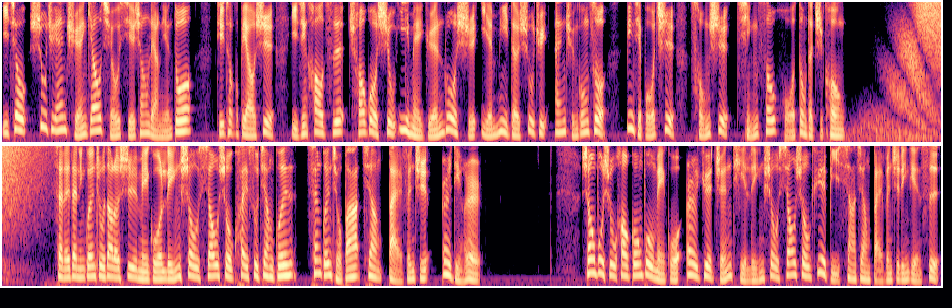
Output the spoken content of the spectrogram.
已就数据安全要求协商两年多。TikTok 表示，已经耗资超过十五亿美元落实严密的数据安全工作，并且驳斥从事情搜活动的指控。再来带您关注到的是，美国零售销售快速降温，餐馆酒吧降百分之二点二。商务部十五号公布，美国二月整体零售销售月比下降百分之零点四，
